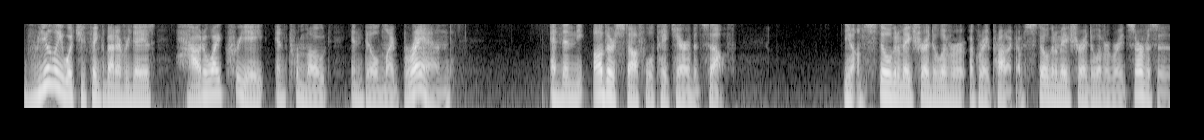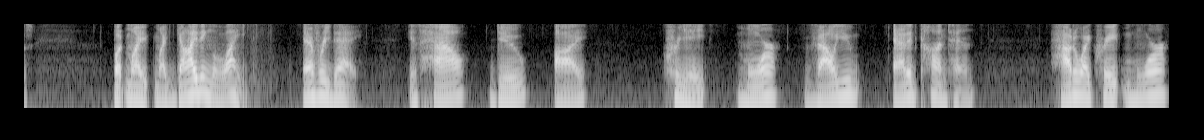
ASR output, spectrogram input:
really what you think about every day is how do I create and promote and build my brand? And then the other stuff will take care of itself. You know I'm still going to make sure I deliver a great product. I'm still going to make sure I deliver great services. But my my guiding light every day is how do I create more value added content? How do I create more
